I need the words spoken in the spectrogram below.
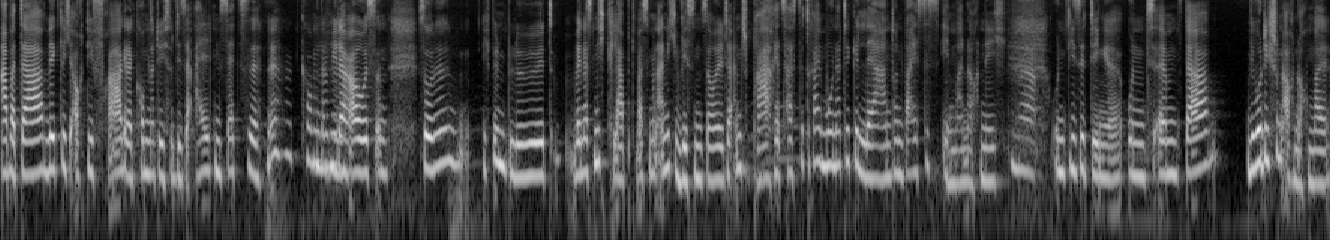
Aber da wirklich auch die Frage, dann kommen natürlich so diese alten Sätze, ne, kommen mhm. dann wieder raus und so, ne, ich bin blöd, wenn das nicht klappt, was man eigentlich wissen sollte an Sprache. Jetzt hast du drei Monate gelernt und weißt es immer noch nicht. Ja. Und diese Dinge. Und ähm, da wurde ich schon auch noch mal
